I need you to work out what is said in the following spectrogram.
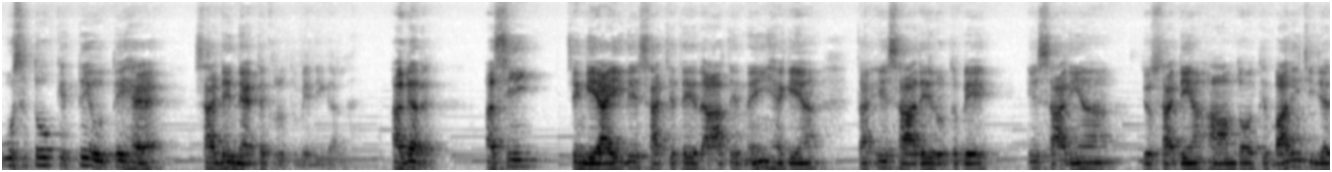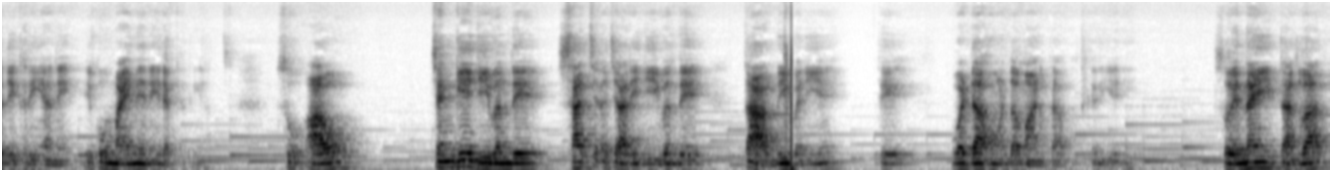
ਉਸ ਤੋਂ ਕਿਤੇ ਉੱਤੇ ਹੈ, ਸਾਡੇ ਨੈਤਿਕ ਰੁਤਬੇ ਦੀ ਗੱਲ ਅਗਰ ਅਸੀਂ ਚੰਗਿਆਈ ਦੇ ਸੱਚ ਤੇ ਰਾਹ ਤੇ ਨਹੀਂ ਹੈਗੇ ਆ ਤਾਂ ਇਹ ਸਾਰੇ ਰੁਤਬੇ, ਇਹ ਸਾਰੀਆਂ ਜੋ ਸਾਡੀਆਂ ਆਮ ਤੌਰ ਤੇ ਬਾਹਰੀ ਚੀਜ਼ਾਂ ਦਿਖ ਰਹੀਆਂ ਨੇ, ਇਹ ਕੋਈ ਮਾਇਨੇ ਨਹੀਂ ਰੱਖਦੀਆਂ। ਸੋ ਆਓ, ਚੰਗੇ ਜੀਵਨ ਦੇ, ਸੱਚ ਅਚਾਰੀ ਜੀਵਨ ਦੇ ਧਾਰਨੀ ਬਣੀਏ ਤੇ ਵੱਡਾ ਹੋਣ ਦਾ ਮਾਣ ਪ੍ਰਾਪਤ ਕਰੀਏ ਜੀ। ਸੋ ਇੰਨਾ ਹੀ ਧੰਨਵਾਦ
